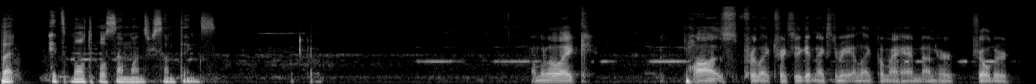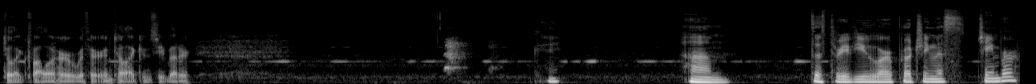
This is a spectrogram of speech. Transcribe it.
but it's multiple someones or somethings. I'm gonna like pause for like Trixie to get next to me and like put my hand on her shoulder to like follow her with her until I can see better. Okay. Um, the three of you are approaching this chamber.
